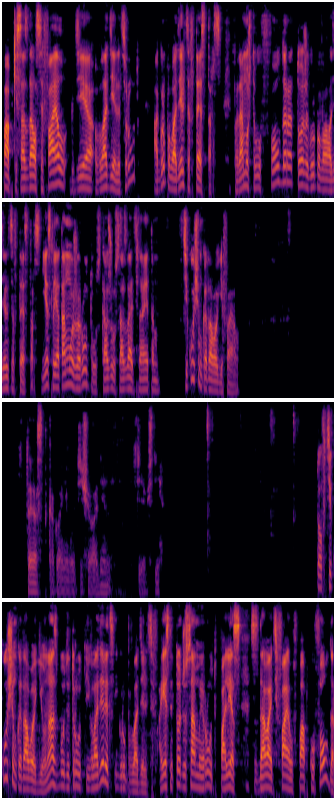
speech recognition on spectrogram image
папки создался файл, где владелец root, а группа владельцев testers. Потому что у фолдера тоже группа владельцев testers. Если я тому же root скажу создать на этом текущем каталоге файл, тест какой-нибудь еще один, txt, то в текущем каталоге у нас будет root и владелец, и группа владельцев. А если тот же самый root полез создавать файл в папку folder,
